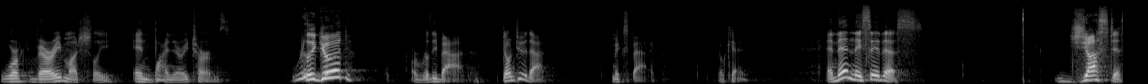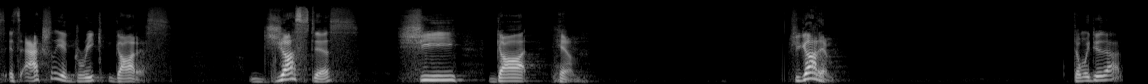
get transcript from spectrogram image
work very muchly in binary terms really good or really bad. Don't do that. Mixed bag. Okay? And then they say this justice. It's actually a Greek goddess. Justice, she got him. She got him. Don't we do that?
